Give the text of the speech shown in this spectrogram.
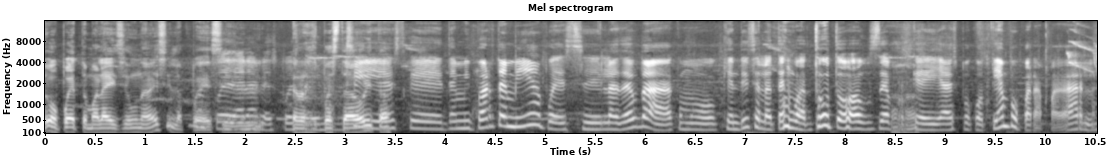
o puede tomar la decisión una vez y la puede, puede dar la decir- respuesta dar la de una respuesta Sí, ahorita. es que de mi parte mía, pues eh, la deuda, como quien dice, la tengo a tuto a usted porque ya es poco tiempo para pagarla.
